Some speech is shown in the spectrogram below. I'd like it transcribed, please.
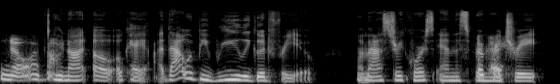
No, I'm not. You're not. Oh, okay. That would be really good for you. My mastery course and the spring okay. retreat.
